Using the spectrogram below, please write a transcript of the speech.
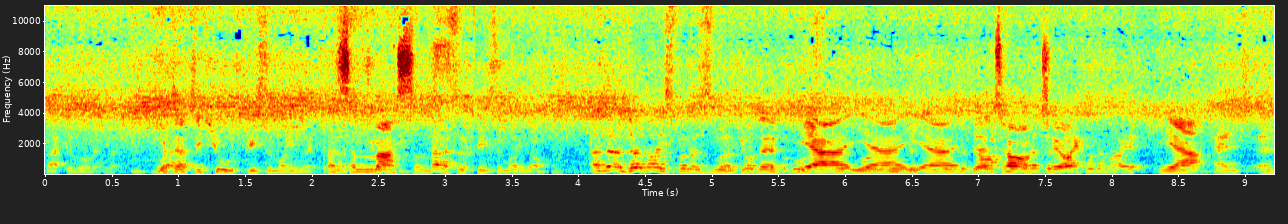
back and running. Like. But Yeah. that's a huge piece of money. Like, That's a huge- massive- massive piece of money now. And they're, they're nice fellas as well. You know, they have a good, Yeah, good- good- yeah, good- good- yeah, good doctor, talk good to you. back with them, I- Yeah. And and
